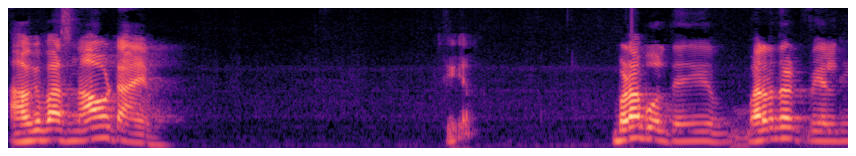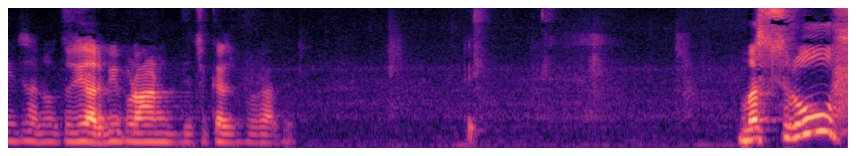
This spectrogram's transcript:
آپ کے پاس نہ ہو ٹائم ٹھیک ہے۔ بڑا بولتے ہیں مرندہ ویل نہیں سانو تھی عربی پڑھان چکر پڑھا دے مصروف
